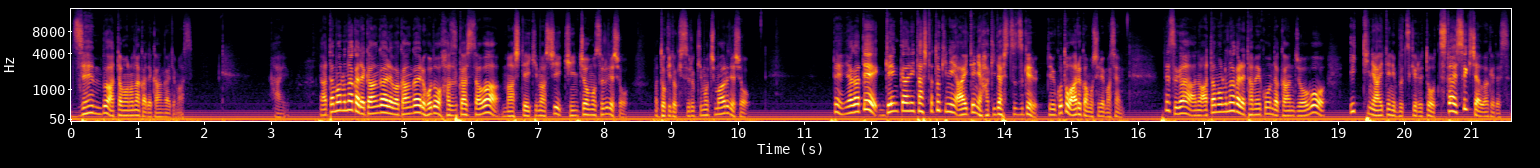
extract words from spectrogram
全部頭の中で考えてます。はい、頭の中で考えれば考えるほど恥ずかしさは増していきますし緊張もするでしょう。ドキドキする気持ちもあるでしょう。でやがて限界に達した時に相手に吐き出し続けるっていうことはあるかもしれません。ですがあの頭の中で溜め込んだ感情を一気に相手にぶつけると伝えすぎちゃうわけです。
